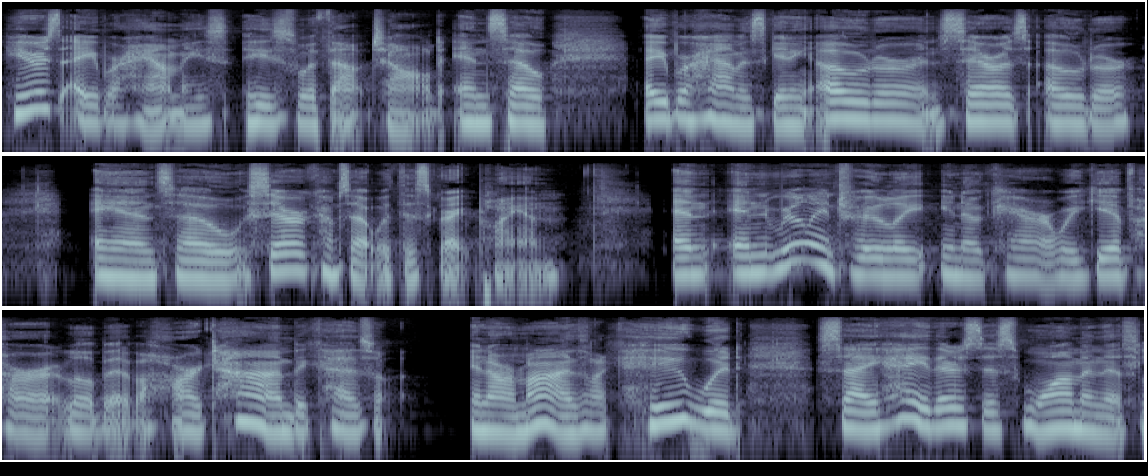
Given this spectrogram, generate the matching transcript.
here's Abraham. He's he's without child, and so Abraham is getting older, and Sarah's older, and so Sarah comes up with this great plan, and and really and truly, you know, Kara, we give her a little bit of a hard time because in our minds, like who would say, "Hey, there's this woman that's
